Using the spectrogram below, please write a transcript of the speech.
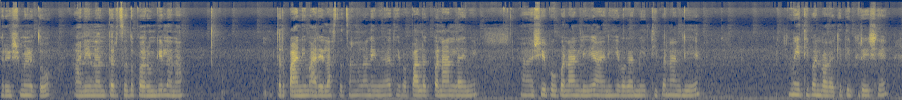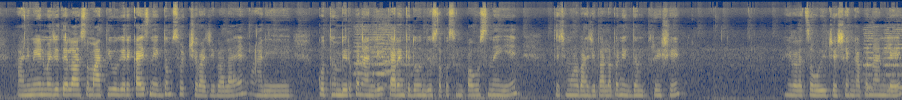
फ्रेश मिळतो आणि नंतरचं दुपारून गेलं ना तर पाणी मारेल असतं चांगलं नाही मिळत. हे पालक पण आणला आहे मी. शेपू पण आणली आहे आणि हे बघा मेथी पण आणली आहे. मेथी पण बघा किती फ्रेश आहे. आणि मेन म्हणजे त्याला असं माती वगैरे काहीच नाही एकदम स्वच्छ भाजीपाला आहे. आणि कोथिंबीर पण आणली कारण की दोन दिवसापासून पाऊस नाही आहे त्याच्यामुळं भाजीपाला पण एकदम फ्रेश आहे. हे बघा चवळीच्या शेंगा पण आणल्या आहे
